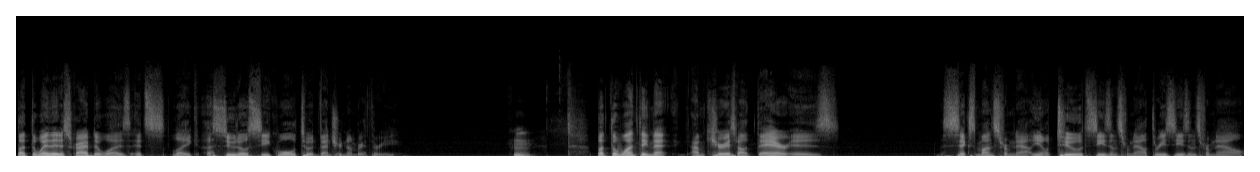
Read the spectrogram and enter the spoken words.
But the way they described it was it's like a pseudo sequel to Adventure Number Three. Hmm. But the one thing that I'm curious about there is six months from now, you know, two seasons from now, three seasons from now,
